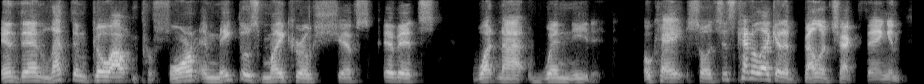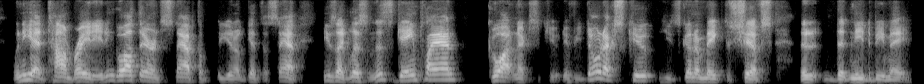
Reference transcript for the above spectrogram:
and then let them go out and perform and make those micro shifts, pivots, whatnot when needed. Okay, so it's just kind of like a Belichick thing, and when he had Tom Brady, he didn't go out there and snap the you know get the snap. He's like, listen, this game plan go out and execute. If you don't execute, he's going to make the shifts that, that need to be made.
